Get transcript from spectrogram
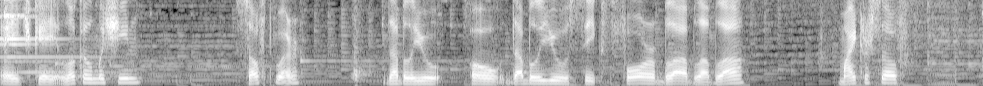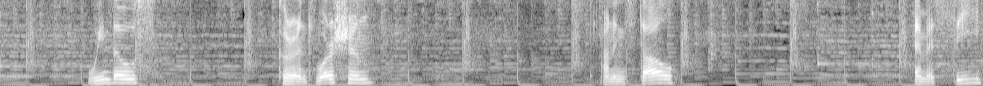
HK local machine, software, WOW64 blah blah blah, Microsoft, Windows, current version, uninstall, MSC,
